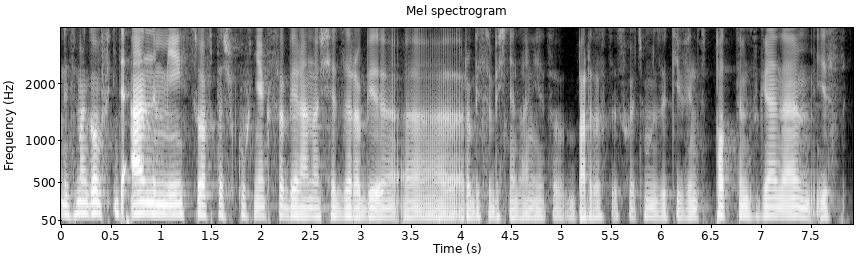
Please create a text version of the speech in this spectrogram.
Więc mam go w idealnym miejscu, a też w kuchni, jak sobie rano siedzę, robię, e, robię sobie śniadanie, to bardzo chcę słuchać muzyki, więc pod tym względem jest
